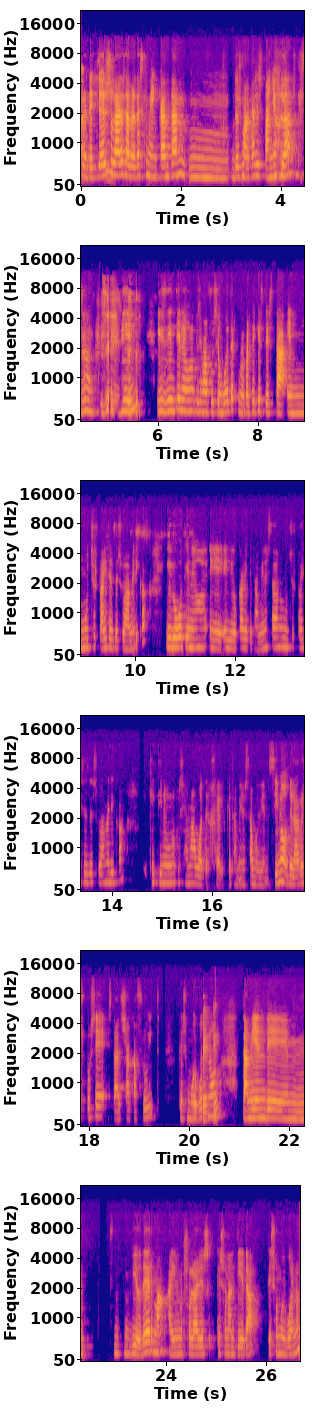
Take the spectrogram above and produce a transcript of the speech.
protectores solares, la verdad es que me encantan mm, dos marcas españolas, que son Isdin. Isdin tiene uno que se llama Fusion Water, que me parece que este está en muchos países de Sudamérica. Y luego tiene eh, el Iocario, que también está en muchos países de Sudamérica, que tiene uno que se llama Water Gel, que también está muy bien. Si no, de la Roche está el Shaka Fluid, que es muy bueno. También de mm, Bioderma, hay unos solares que son antiedad, que son muy buenos.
